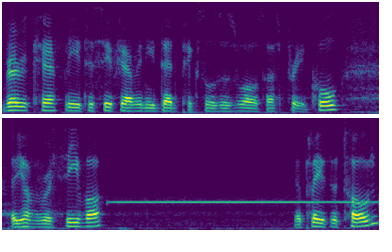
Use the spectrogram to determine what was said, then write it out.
very carefully to see if you have any dead pixels as well. So that's pretty cool. You have a receiver. It plays a tone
